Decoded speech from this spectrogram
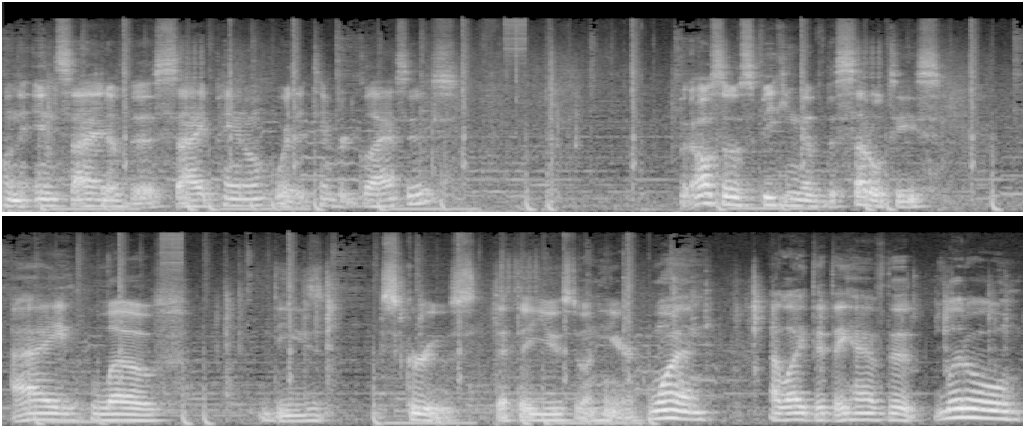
on the inside of the side panel where the tempered glass is. But also speaking of the subtleties, I love these screws that they used on here. One, I like that they have the little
